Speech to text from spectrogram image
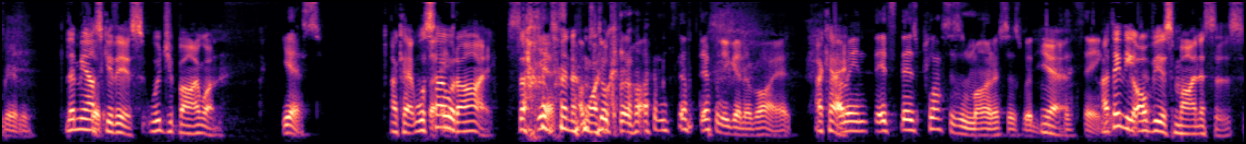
Really? Let me ask So- you this: Would you buy one? Yes. Okay, well, so So- would I. So. I don't know I'm what- still gonna. I'm still definitely going to buy it. Okay. I mean, it's there's pluses and minuses with Yeah, the thing. I think the you know. obvious minuses,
